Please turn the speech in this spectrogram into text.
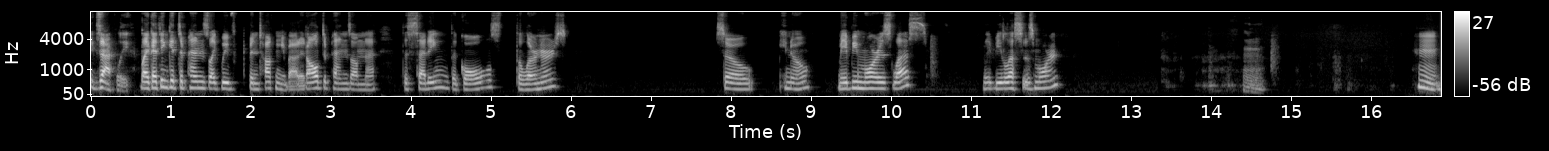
Exactly. Like I think it depends like we've been talking about. It all depends on the the setting, the goals, the learners. So, you know, maybe more is less. Maybe less is more. Hmm. Hmm.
